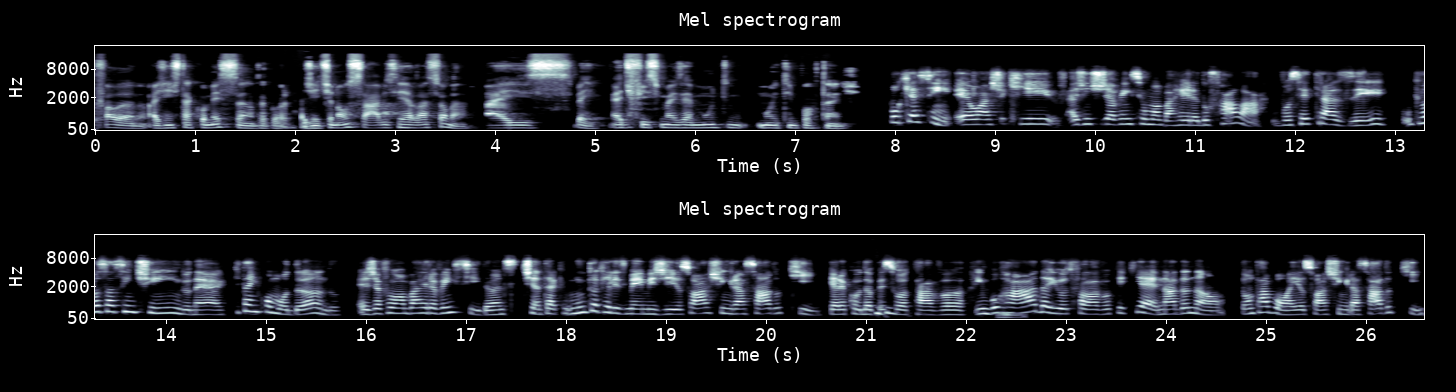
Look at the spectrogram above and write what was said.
falando. A gente tá começando agora. A gente não sabe se relacionar. Mas, bem, é difícil, mas é muito, muito importante. Porque assim, eu acho que a gente já venceu uma barreira do falar. Você trazer o que você está sentindo, né? O que está incomodando, é, já foi uma barreira vencida. Antes tinha até muito aqueles memes de eu só acho engraçado que, que era quando a pessoa tava emburrada e o outro falava o que que é, nada não. Então tá bom, aí eu só acho engraçado que.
